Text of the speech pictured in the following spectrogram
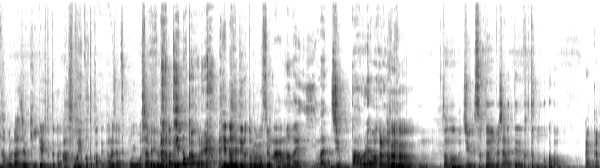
多分ラジオ聞いてる人とかあそういうことかってなるじゃないですか。こういうおしゃべりの中なってでんのかこれ。いやなってると思いますよ。まあまあまあ今10%ぐらい分かるかも、うん、その10 その今喋ってることのなんか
